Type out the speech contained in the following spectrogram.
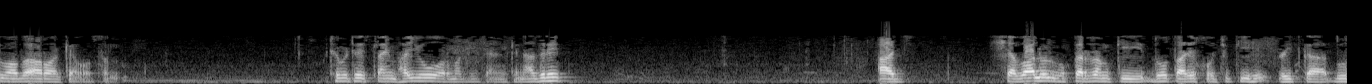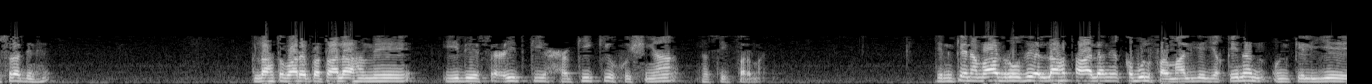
وبارك وسلم میٹھے میٹھے اسلام بھائیوں اور مدنی چینل کے ناظرین، آج شوال المکرم کی دو تاریخ ہو چکی ہے، عید کا دوسرا دن ہے۔ اللہ تبارک و تعالی ہمیں عید سعید کی حقیقی خوشیاں نصیب فرمائیں جن کے نماز روزے اللہ تعالی نے قبول فرما لیے، یقیناً ان کے لیے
